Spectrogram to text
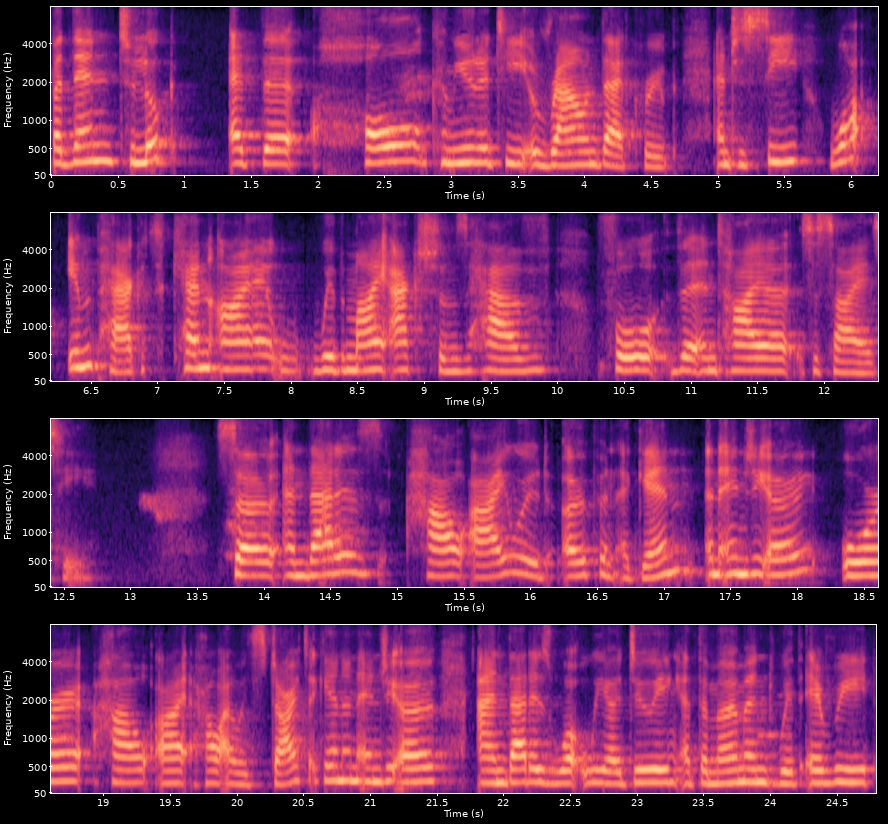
but then to look at the whole community around that group and to see what impact can i with my actions have for the entire society. So, and that is how I would open again an NGO or how I how I would start again an NGO and that is what we are doing at the moment with every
